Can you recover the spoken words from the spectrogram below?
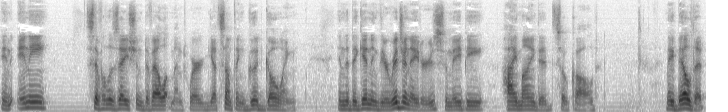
In any civilization development where you get something good going, in the beginning, the originators, who may be high minded, so called, may build it,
